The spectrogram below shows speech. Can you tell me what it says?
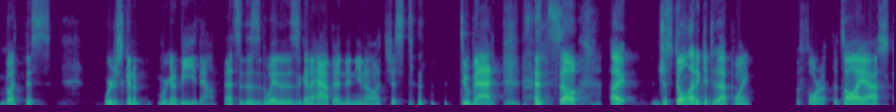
but this we're just gonna we're gonna beat you down. That's this is the way that this is gonna happen, and you know it's just too bad. so I just don't let it get to that point with Florida. That's all I ask.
